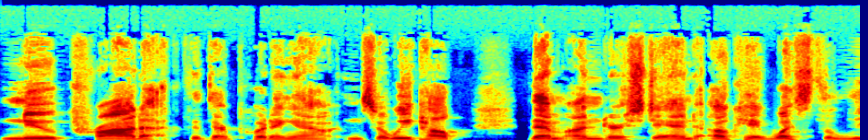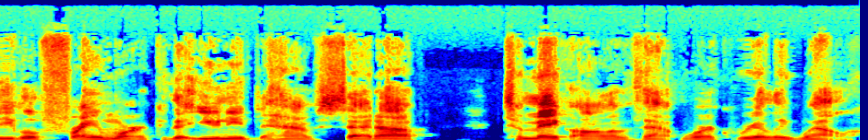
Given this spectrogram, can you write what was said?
new product that they're putting out. And so we help them understand okay, what's the legal framework that you need to have set up to make all of that work really well.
